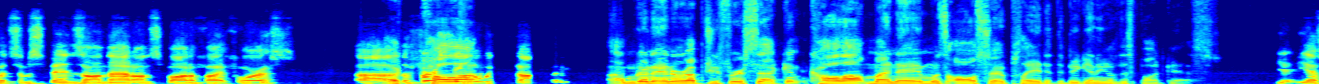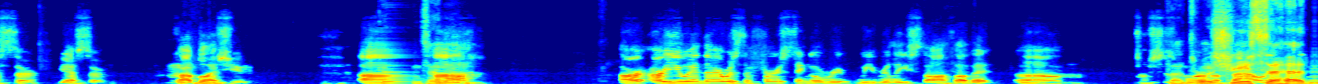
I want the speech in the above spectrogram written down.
put some spins on that on Spotify for us. Uh, Uh, the first single out- we I'm going to interrupt you for a second. Call out my name was also played at the beginning of this podcast. y- yes, sir. Yes, sir. God bless you. Uh, uh, are, are you in there? Was the first single re- we released off of it. Um, which is That's more of what a she said.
